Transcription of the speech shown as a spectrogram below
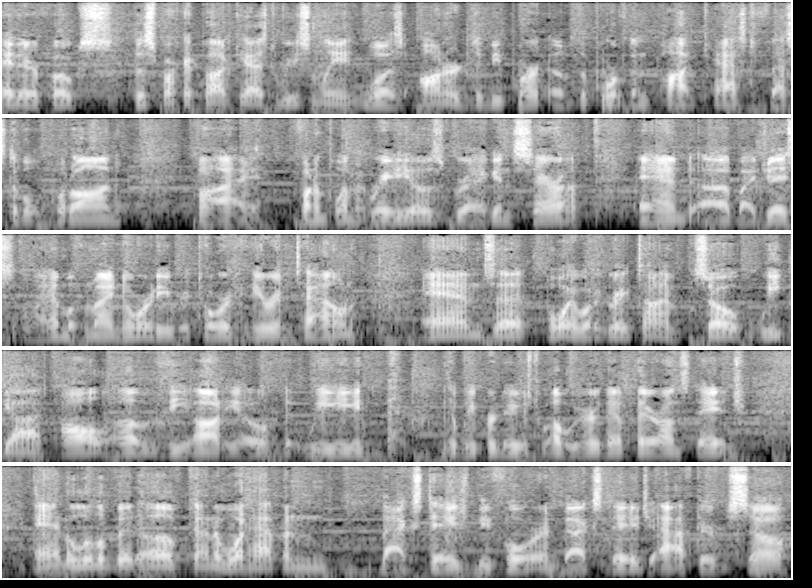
Hey there, folks. The Sprocket Podcast recently was honored to be part of the Portland Podcast Festival put on by Funemployment Radio's Greg and Sarah, and uh, by Jason Lamb of Minority Retort here in town. And uh, boy, what a great time! So we got all of the audio that we that we produced while we were up there on stage, and a little bit of kind of what happened backstage before and backstage after. So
